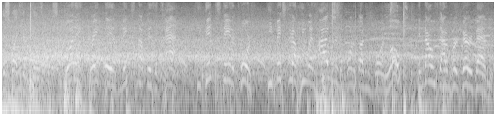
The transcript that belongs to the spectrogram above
This fight's gonna be over. What a great way of mixing up his attack. He didn't stay the course. He mixed it up. He went high when his opponent thought he was going low, and now he's got him hurt very badly.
